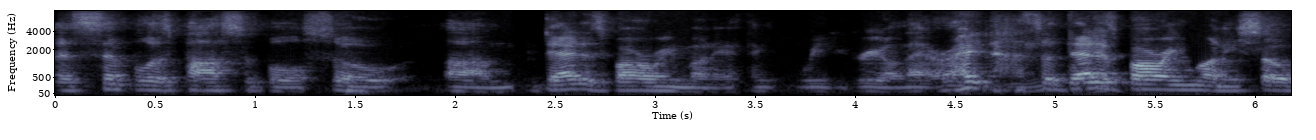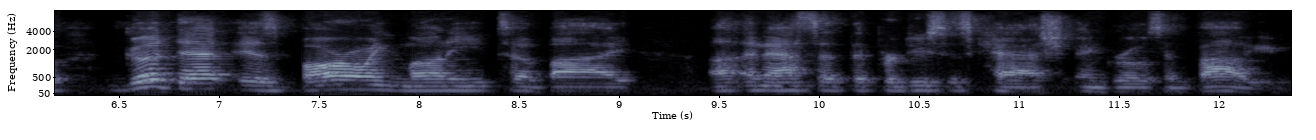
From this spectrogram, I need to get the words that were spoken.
as simple as possible. So um, debt is borrowing money. I think we agree on that, right? Mm-hmm. So debt is borrowing money. So good debt is borrowing money to buy uh, an asset that produces cash and grows in value.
